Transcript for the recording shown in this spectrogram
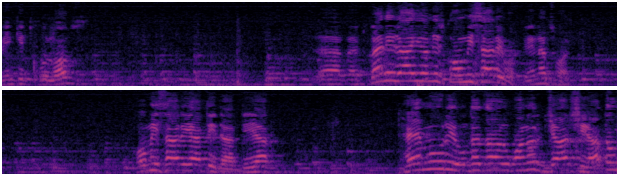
ვინ კითხულობს თქვენი რაიონის კომისარი ვარ გენაცვალე კომისარიატიდან დიახ თემური უნდა წავიყვანოთ ჯარში რატომ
